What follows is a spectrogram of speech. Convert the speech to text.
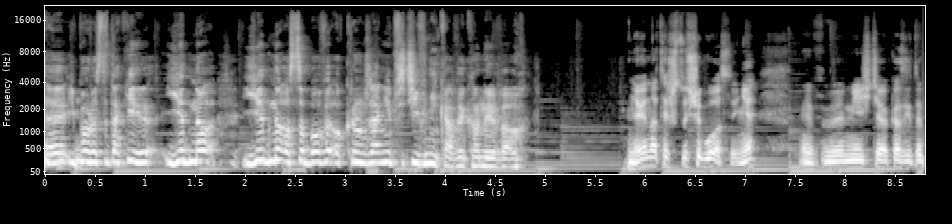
e, i po prostu takie jedno, jednoosobowe okrążanie przeciwnika wykonywał. No i ona też słyszy głosy, nie? Mieliście okazję to,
